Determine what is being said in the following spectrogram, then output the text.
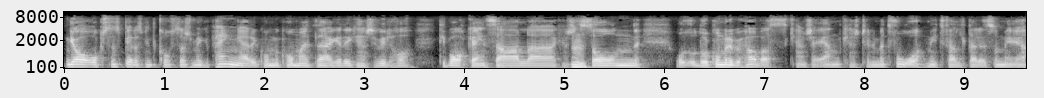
Ja, också en spelare som inte kostar så mycket pengar. Det kommer komma ett läge där det kanske vill ha tillbaka en Sala, kanske mm. Son. Och, och, då kommer det behövas kanske en, kanske till och med två mittfältare som är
